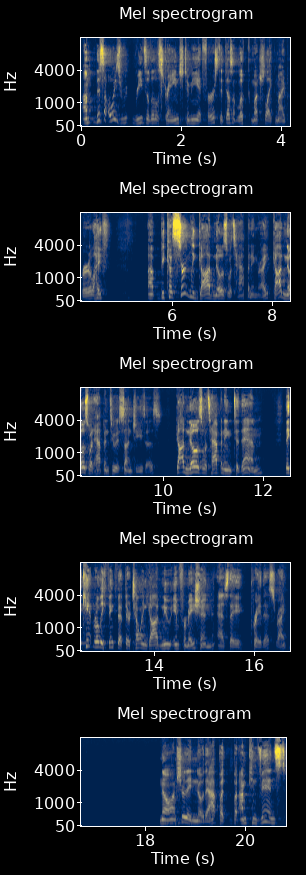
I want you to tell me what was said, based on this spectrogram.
Um, this always re- reads a little strange to me at first. It doesn't look much like my prayer life. Uh, because certainly God knows what's happening, right? God knows what happened to his son Jesus. God knows what's happening to them. They can't really think that they're telling God new information as they pray this, right? No, I'm sure they know that, but, but I'm convinced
